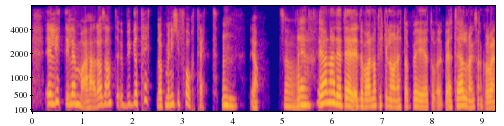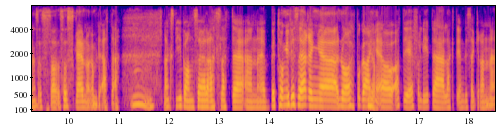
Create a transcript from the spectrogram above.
er litt dilemmaet her. Da? Bygge tett nok, men ikke for tett. Mm. Så, Ja, ja nei, det, det, det var en artikkel nå nettopp i jeg tror det BT eller noe sånt, hvor det var en som som skrev noe om det at det, mm, langs Bybanen så er det rett og slett eh, en eh, betongifisering eh, nå på gang, og at det er for lite lagt inn disse grønne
